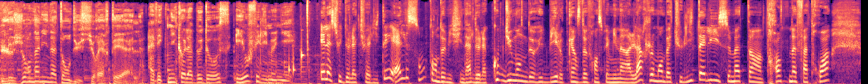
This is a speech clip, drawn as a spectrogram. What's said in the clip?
Le journal inattendu sur RTL. Avec Nicolas Bedos et Ophélie Meunier. Et la suite de l'actualité, elles sont en demi-finale de la Coupe du Monde de rugby. Le 15 de France féminin a largement battu l'Italie ce matin 39 à 3.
